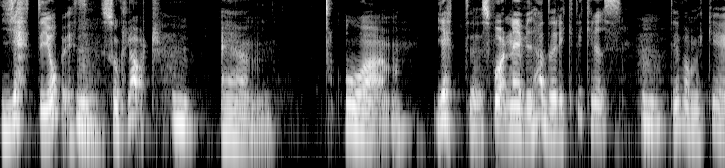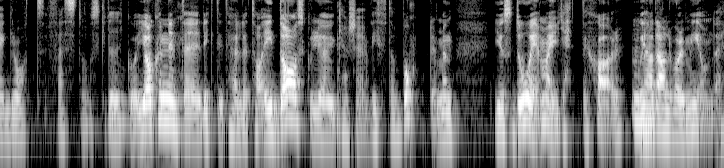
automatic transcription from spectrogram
Jättejobbigt mm. såklart. Um, och jättesvårt. Nej vi hade riktig kris. Mm. Det var mycket gråtfest och skrik. Och jag kunde inte riktigt heller ta, idag skulle jag ju kanske vifta bort det men just då är man ju jätteskör. Mm. Och jag mm. hade aldrig varit med om det.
